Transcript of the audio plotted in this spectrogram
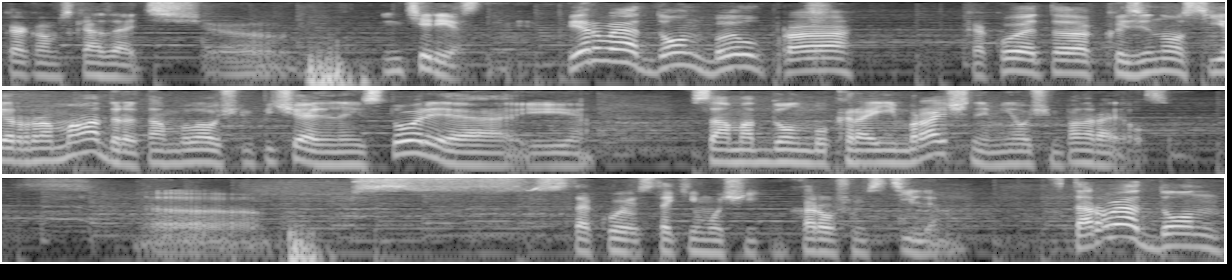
как вам сказать, э, интересными. Первый аддон был про какое-то казино Сьерра Мадре. Там была очень печальная история, и сам аддон был крайне мрачный, мне очень понравился. Э, с, такой, с таким очень хорошим стилем. Второй аддон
